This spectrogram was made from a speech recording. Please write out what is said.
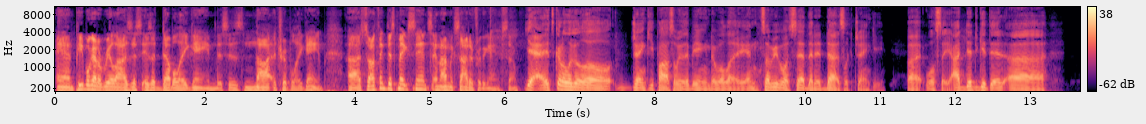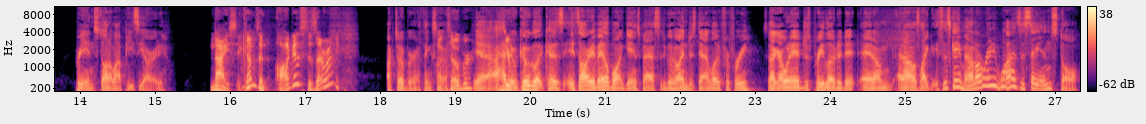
And people got to realize this is a double A game. This is not a triple A game. Uh, so I think this makes sense, and I'm excited for the game. So Yeah, it's going to look a little janky, possibly being double A. And some people have said that it does look janky, but we'll see. I did get it uh, pre-installed on my PC already. nice. It comes in August. Is that right? October, I think so. October? Yeah, I had You're- to Google it because it's already available on Games Pass to go ahead and just download for free. So like, I went ahead and just preloaded it, and um, and I was like, "Is this game out already? Why does it say install?"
